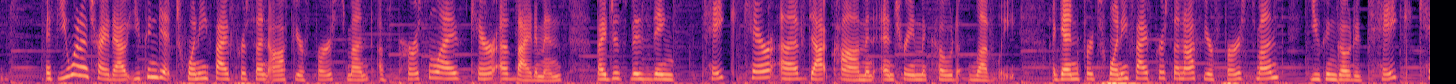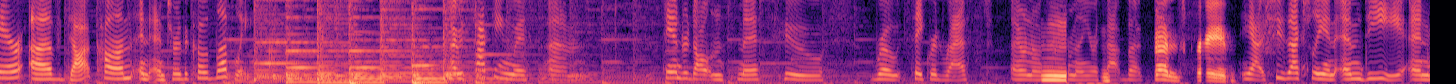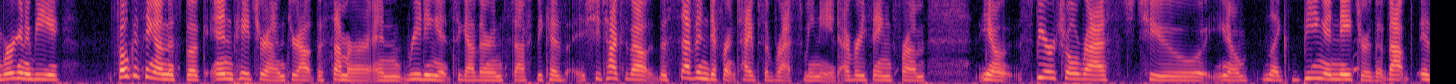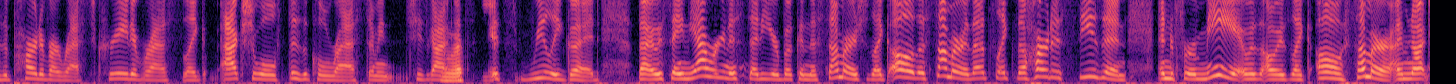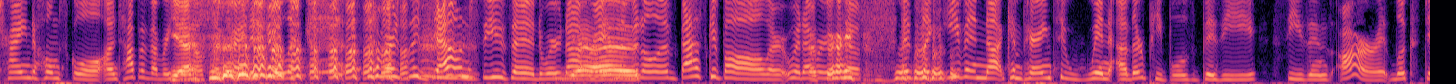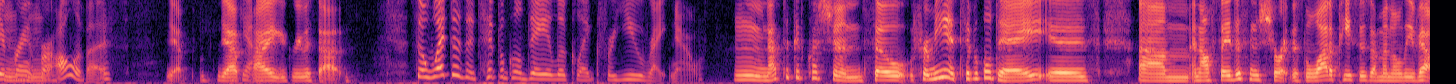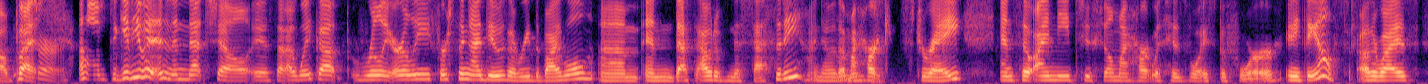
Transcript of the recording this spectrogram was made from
If you want to try it out, you can get 25% off your first month of personalized care of vitamins by just visiting takecareof.com and entering the code LOVELY. Again, for 25% off your first month, you can go to takecareof.com and enter the code LOVELY. I was talking with um, Saundra Dalton Smith, who wrote Sacred Rest. I don't know if you're mm. familiar with that book. That is great. Yeah, she's actually an MD, and we're going to be focusing on this book in Patreon throughout the summer and reading it together and stuff because she talks about the seven different types of rest we need. Everything from you know spiritual rest to you know like being in nature that that is a part of our rest creative rest like actual physical rest. I mean she's got it's it's really good. But i was saying yeah we're going to study your book in the summer. She's like oh the summer that's like the hardest season. And for me it was always like oh summer i'm not trying to homeschool on top of everything yes. else. I'm trying to do like summer's the down season. We're not yes. right in the middle of basketball or whatever. Right. so it's like even not comparing to when other people's busy seasons are. It looks different mm-hmm. for all of us. Yep. Yep. Yeah. I agree with that. So, what does a typical day look like for you right now? Mm, that's a good question. So for me, a typical day is, um, and I'll say this in short. There's a lot of pieces I'm going to leave out, but sure. um, to give you it in a nutshell, is that I wake up really early. First thing I do is I read the Bible, um, and that's out of necessity. I know that my mm. heart can stray, and so I need to fill my heart with His voice before anything else. Otherwise,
